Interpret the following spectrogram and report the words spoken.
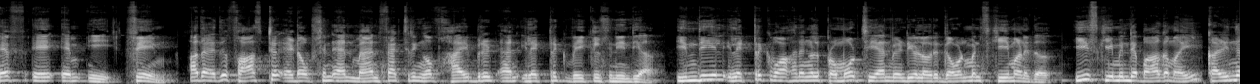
F A M E fame അതായത് fast adoption and manufacturing of hybrid and electric vehicles in India ഇന്ത്യയിൽ ഇലക്ട്രിക് വാഹനങ്ങൾ പ്രൊമോട്ട് ചെയ്യാൻ വേണ്ടിയുള്ള ഒരു ഗവൺമെന്റ് സ്കീമാണിത് ഈ സ്കീമിന്റെ ഭാഗമായി കഴിഞ്ഞ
